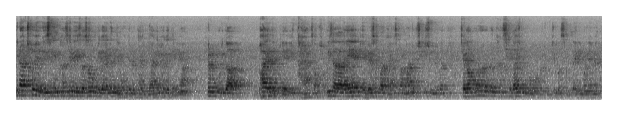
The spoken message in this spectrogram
이러한 초연계성의 컨셉에 있어서 우리가 이런 내용들을 다 이야기를 하게 되면 결국 우리가 봐야 될 게 이 다양성, 소비자의 개별성과 다양성을 만족시킬 수 있는 건 제가 오늘은 한 세 가지 정도를 좀 집었습니다. 이게 뭐냐면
